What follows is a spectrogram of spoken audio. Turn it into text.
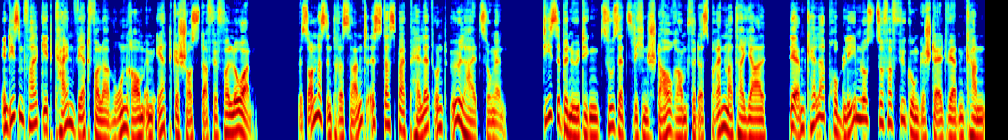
In diesem Fall geht kein wertvoller Wohnraum im Erdgeschoss dafür verloren. Besonders interessant ist das bei Pellet- und Ölheizungen. Diese benötigen zusätzlichen Stauraum für das Brennmaterial, der im Keller problemlos zur Verfügung gestellt werden kann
